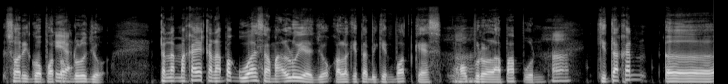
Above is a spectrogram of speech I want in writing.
sorry gue potong Iya. dulu Jo. Kenapa makanya kenapa gua sama lu ya Jo kalau kita bikin podcast ngobrol apa pun, Hah? kita kan eh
